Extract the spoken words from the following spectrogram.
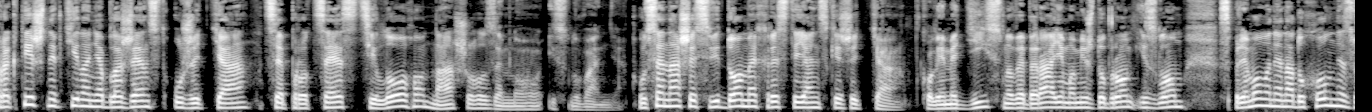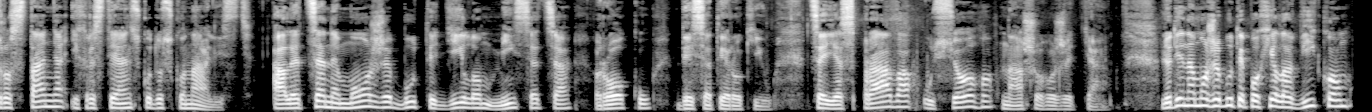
Практичне втілення блаженств у життя це процес цілого нашого земного існування. Усе наше свідоме християнське життя, коли ми дійсно вибираємо між добром і злом, спрямоване на духовне зростання і християнську досконалість. Але це не може бути ділом місяця, року, десяти років. Це є справа усього нашого життя. Людина може бути похила віком,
